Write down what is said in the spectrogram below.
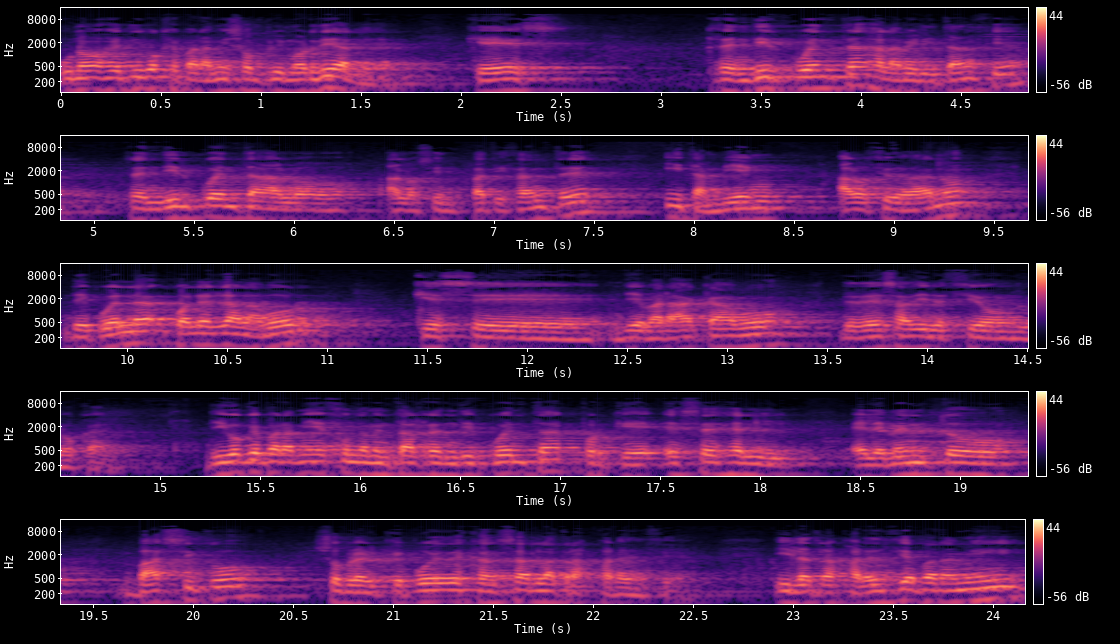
unos objetivos que para mí son primordiales, que es rendir cuentas a la militancia, rendir cuentas a los, a los simpatizantes y también a los ciudadanos de cuál, cuál es la labor que se llevará a cabo desde esa dirección local. Digo que para mí es fundamental rendir cuentas porque ese es el elemento básico sobre el que puede descansar la transparencia. Y la transparencia para mí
